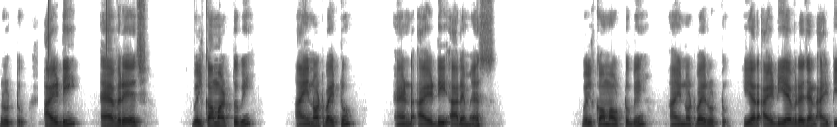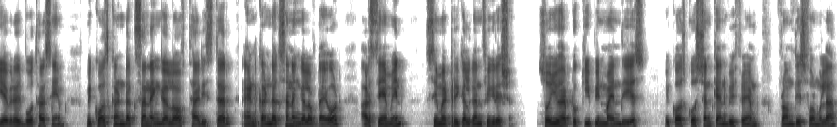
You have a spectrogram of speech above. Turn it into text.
root 2 id average will come out to be i naught by 2 and id rms will come out to be i naught by root 2 here id average and it average both are same because conduction angle of thyristor and conduction angle of diode are same in symmetrical configuration. So you have to keep in mind this because question can be framed from this formula.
